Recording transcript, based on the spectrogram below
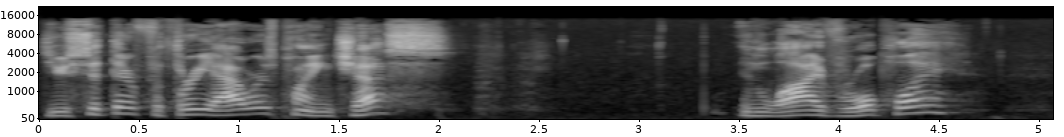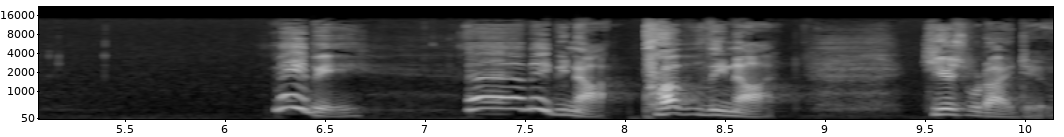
Do you sit there for three hours playing chess in live role play? Maybe. Eh, maybe not. Probably not. Here's what I do.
